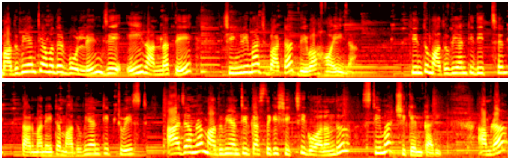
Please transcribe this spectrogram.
মাধবী আন্টি আমাদের বললেন যে এই রান্নাতে চিংড়ি মাছ বাটা দেওয়া হয় না। কিন্তু মাধবী আন্টি দিচ্ছেন। তার মানে এটা মাধবী আন্টির টুইস্ট আজ আমরা মাধবী আন্টির কাছ থেকে শিখছি গোয়ানন্দ স্টিমার চিকেন কারি আমরা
